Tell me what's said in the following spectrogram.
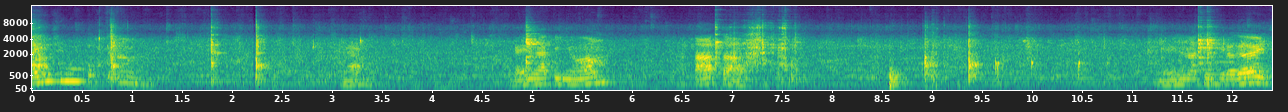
Ayusin mo po yan. Yan. Lagyan natin yung patatas. Ngayon natin sila guys.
